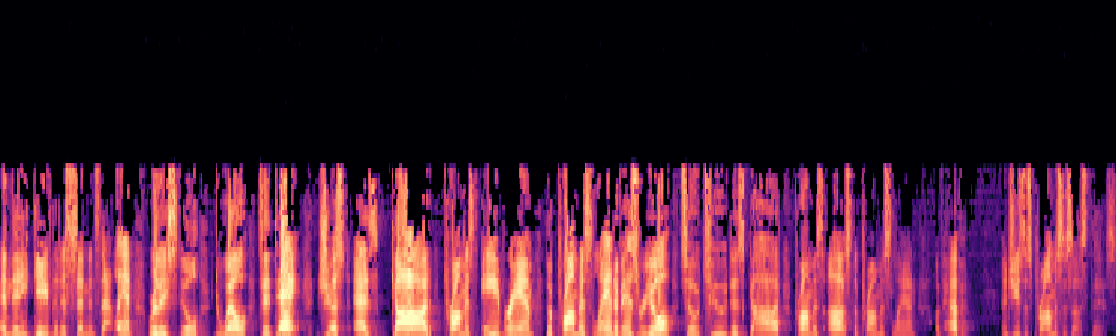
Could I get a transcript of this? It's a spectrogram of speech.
and then he gave the descendants that land, where they still dwell today. Just as God promised Abraham the promised land of Israel, so too does God promise us the promised land of heaven. And Jesus promises us this.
